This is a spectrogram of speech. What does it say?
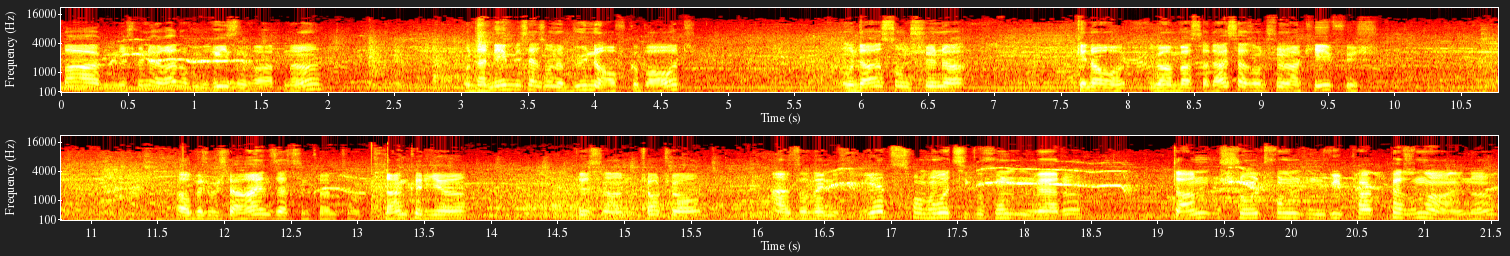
fragen, ich bin ja gerade auf dem Riesenrad, ne? Und daneben ist ja so eine Bühne aufgebaut. Und da ist so ein schöner, genau, über dem Wasser, da ist ja so ein schöner Käfig. Ob ich mich da reinsetzen könnte. Danke dir. Bis dann. Ciao, ciao. Also wenn ich jetzt von Holzi gefunden werde, dann Schuld von Moviepark Personal, ne?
